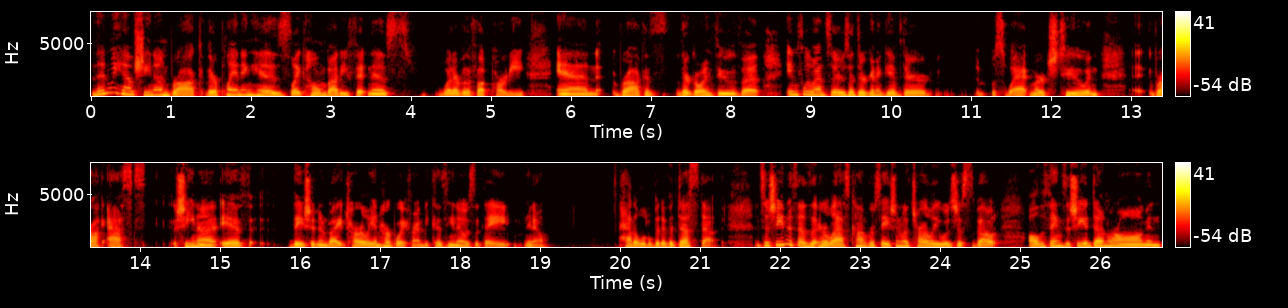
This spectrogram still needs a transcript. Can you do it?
Then we have Scheana and Brock. They're planning his like homebody fitness, whatever the fuck party. And Brock is, they're going through the influencers that they're going to give their swag merch to. And Brock asks Scheana if they should invite Charlie and her boyfriend because he knows that they, you know, had a little bit of a dust up. And so Scheana says that her last conversation with Charlie was just about all the things that she had done wrong and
